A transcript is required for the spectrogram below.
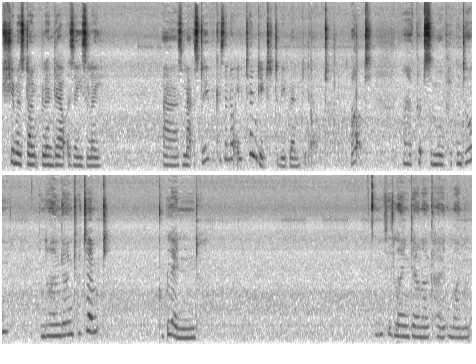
shimmers don't blend out as easily as mattes do because they're not intended to be blended out. But I have put some more pigment on and I am going to attempt to blend. this is laying down okay at the moment.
